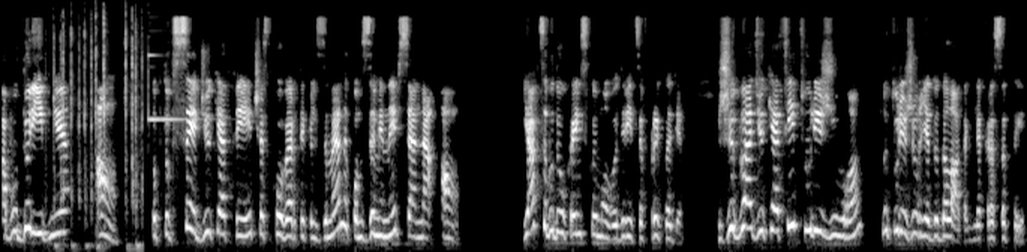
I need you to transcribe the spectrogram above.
або дорівнює а. Тобто все café, частковий артикль з іменником замінився на а. Як це буде українською мовою? Дивіться в прикладі. Je bois du café tous les jours. Ну, tous les jours я додала так для красоти.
